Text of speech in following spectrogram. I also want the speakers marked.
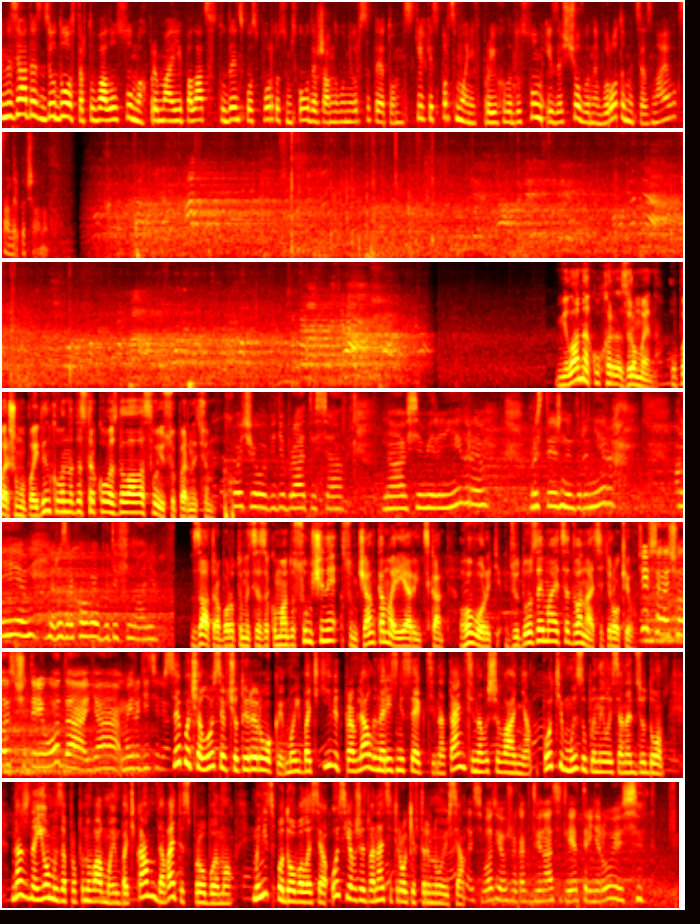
Speaker 1: Гімназіада з дзюдо стартувала у Сумах. Приймає її палац студентського спорту Сумського державного університету. Скільки спортсменів приїхали до Сум і за що вони боротимуться, знає Олександр Качанов.
Speaker 2: Мілана кухар з Ромен. У першому поєдинку вона достроково здолала свою суперницю.
Speaker 3: Хочу відібратися на всімірні ігри, престижний турнір і розраховую бути в фіналі.
Speaker 2: Завтра боротиметься за команду Сумщини сумчанка Марія Рицька. Говорить, дзюдо займається 12 років.
Speaker 4: Все началось в 4 года. Я, мои родители...
Speaker 5: Все почалося в 4 роки. Мої батьки відправляли на різні секції, на танці, на вишивання. Потім ми зупинилися на дзюдо. Наш знайомий запропонував моїм батькам, давайте спробуємо. Мені сподобалося. Ось я вже 12 років тренуюся.
Speaker 4: Вот я уже как 12 лет тренируюсь.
